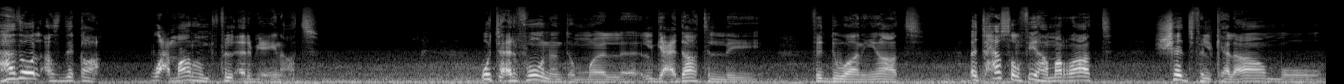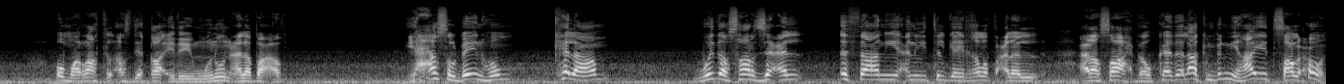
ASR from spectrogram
هذول أصدقاء وأعمارهم في الأربعينات. وتعرفون أنتم ال- القعدات اللي في الديوانيات تحصل فيها مرات شد في الكلام و... ومرات الأصدقاء إذا يمونون على بعض يحصل بينهم كلام وإذا صار زعل الثاني يعني تلقى يغلط على ال... على صاحبه وكذا لكن بالنهاية يتصالحون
